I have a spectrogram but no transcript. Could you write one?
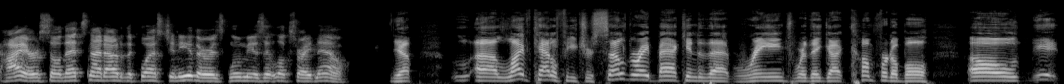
higher. So that's not out of the question either, as gloomy as it looks right now. Yep. Uh, live cattle futures settled right back into that range where they got comfortable. Oh, it,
